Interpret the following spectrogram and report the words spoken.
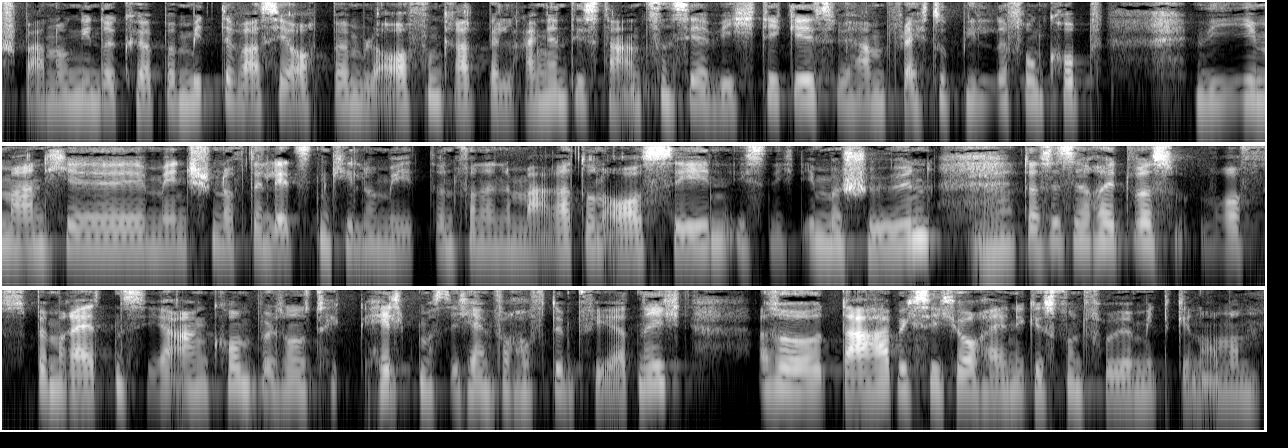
Spannung in der Körpermitte, was ja auch beim Laufen, gerade bei langen Distanzen sehr wichtig ist. Wir haben vielleicht so Bilder vom Kopf, wie manche Menschen auf den letzten Kilometern von einem Marathon aussehen, ist nicht immer schön. Mhm. Das ist auch etwas, worauf es beim Reiten sehr ankommt, weil sonst hält man sich einfach auf dem Pferd nicht. Also da habe ich sicher auch einiges von früher mitgenommen.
